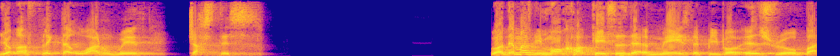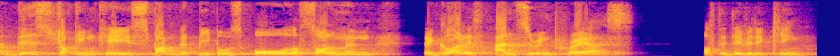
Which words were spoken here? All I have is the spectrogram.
your afflicted one with justice. Well, there must be more court cases that amaze the people of Israel, but this shocking case sparked the people's awe of Solomon that God is answering prayers of the Davidic king.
